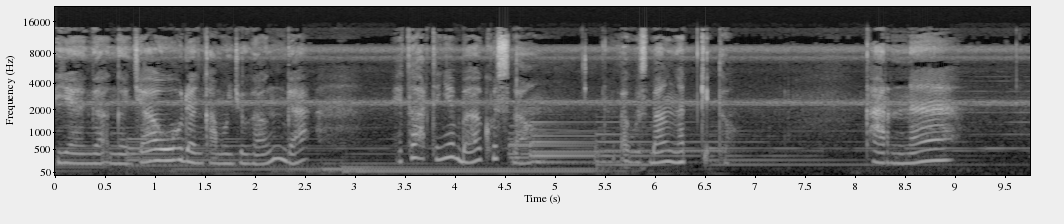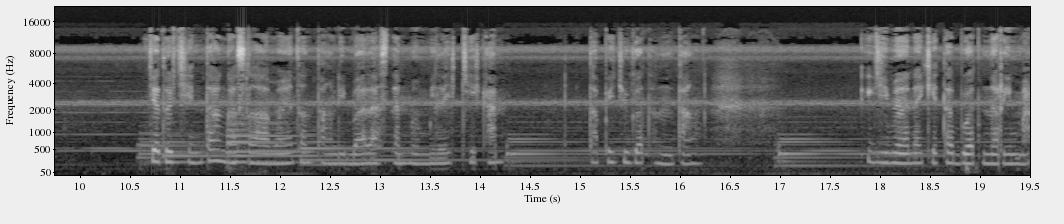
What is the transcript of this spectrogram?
dia nggak ngejauh dan kamu juga enggak, itu artinya bagus dong, bagus banget gitu. Karena jatuh cinta nggak selamanya tentang dibalas dan memiliki kan, tapi juga tentang gimana kita buat nerima.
